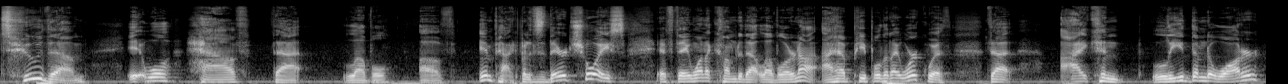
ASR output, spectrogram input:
to them. It will have that level of impact, but it's their choice if they want to come to that level or not. I have people that I work with that I can lead them to water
